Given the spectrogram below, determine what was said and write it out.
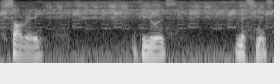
Sorry, viewers, listeners.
